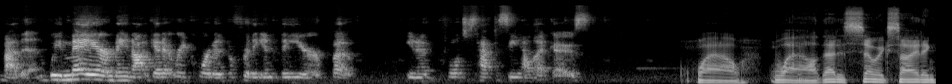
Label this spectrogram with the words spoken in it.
by then. We may or may not get it recorded before the end of the year, but you know, we'll just have to see how that goes. Wow. Wow, that is so exciting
